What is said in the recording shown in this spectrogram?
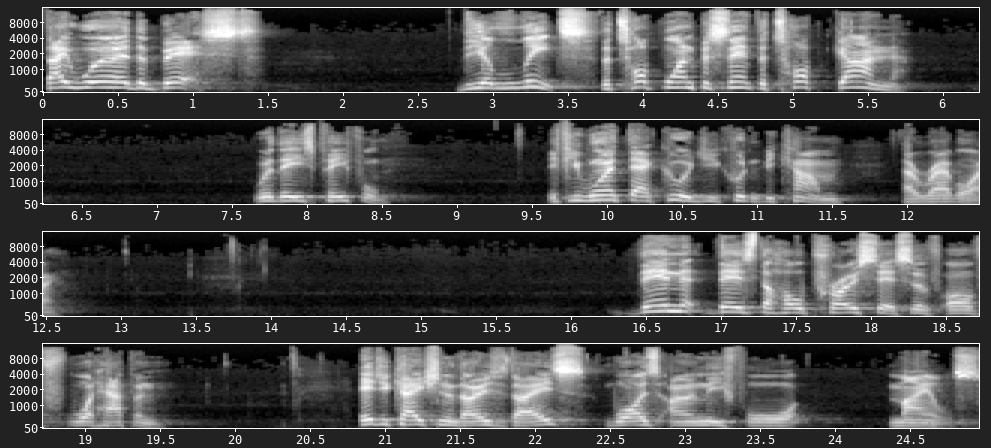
They were the best, the elite, the top 1%, the top gun were these people. If you weren't that good, you couldn't become a rabbi. Then there's the whole process of, of what happened. Education in those days was only for males.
